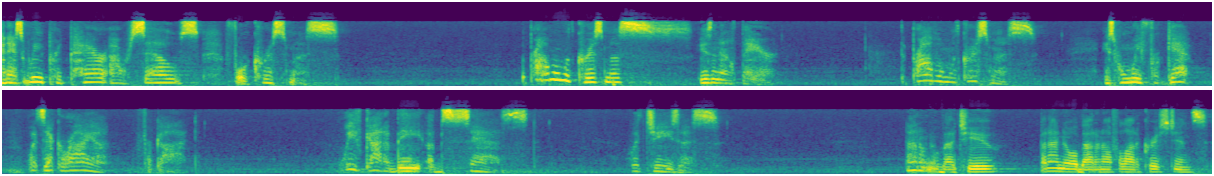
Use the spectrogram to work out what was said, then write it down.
And as we prepare ourselves for Christmas, the problem with Christmas isn't out there. The problem with Christmas is when we forget what Zechariah forgot. We've got to be obsessed with Jesus. I don't know about you, but I know about an awful lot of Christians,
